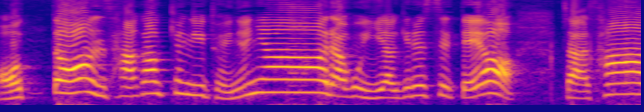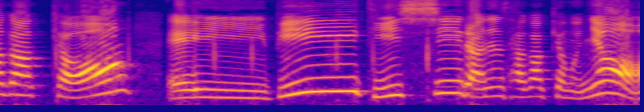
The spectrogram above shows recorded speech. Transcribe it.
어떤 사각형이 되느냐라고 이야기를 했을 때요. 자, 사각형 A, B, D, C라는 사각형은요,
